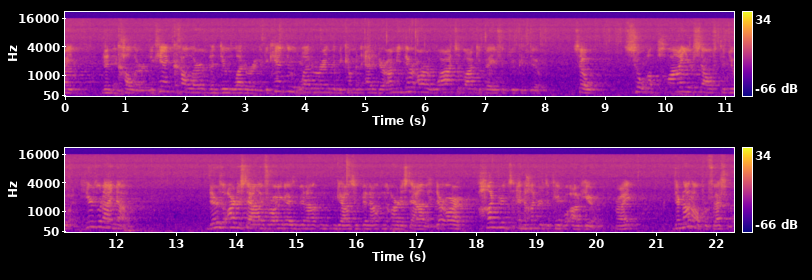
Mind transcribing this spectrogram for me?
write, then color. If you can't color, then do lettering. If you can't do lettering, then become an editor. I mean, there are lots of occupations you can do. So, so apply yourself to do it. Here's what I know. There's Artist Alley for all you guys who've been out and gals who've been out in Artist Alley. There are hundreds and hundreds of people out here, right? They're not all professional.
